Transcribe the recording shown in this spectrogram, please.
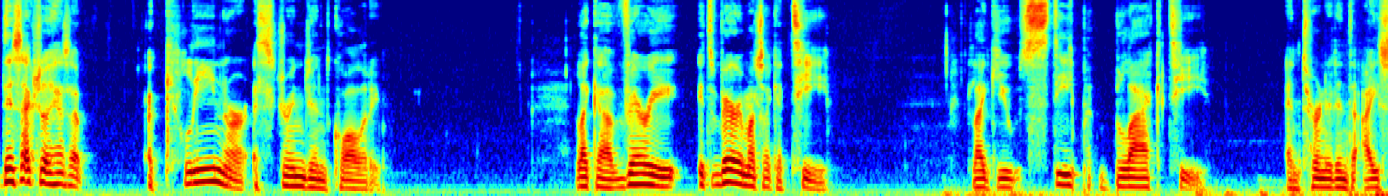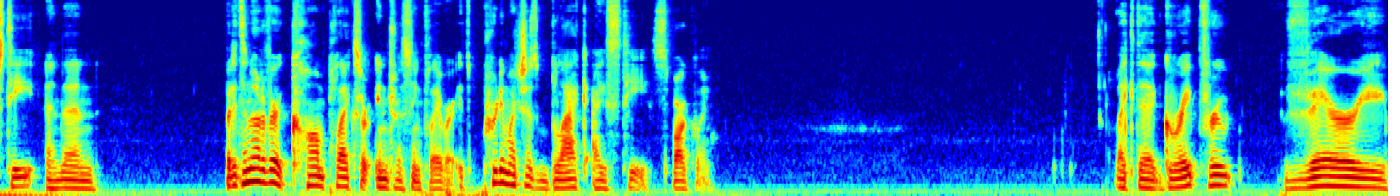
this actually has a, a cleaner, astringent quality. Like a very, it's very much like a tea like you steep black tea and turn it into iced tea and then but it's not a very complex or interesting flavor. It's pretty much just black iced tea, sparkling. Like the grapefruit, very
